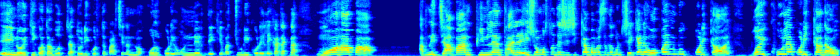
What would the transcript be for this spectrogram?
এই নৈতিকতা বোধটা তৈরি করতে পারছি না। নকল করে অন্যের দেখে বা চুরি করে লেখাটা একটা মহাপাপ। আপনি জাপান, ফিনল্যান্ড, থাইল্যান্ড এই সমস্ত দেশে শিক্ষা ব্যবস্থা দেখুন, সেখানে ওপেন বুক পরীক্ষা হয়। বই খুলে পরীক্ষা দাও।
